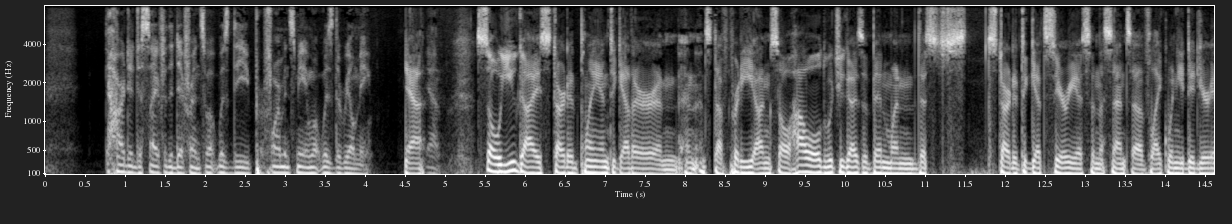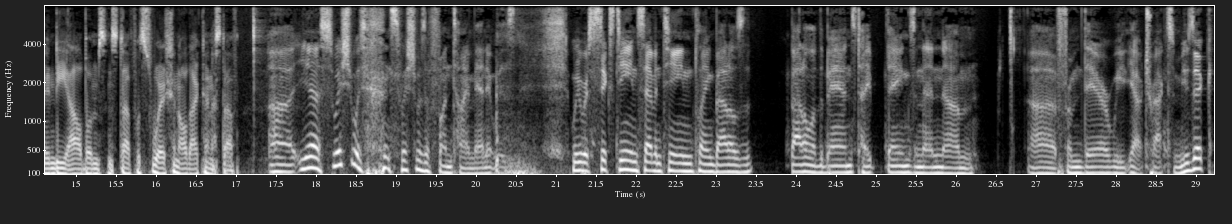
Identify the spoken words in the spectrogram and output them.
hard to decipher the difference. What was the performance me and what was the real me? Yeah. Yeah. So you guys started playing together and, and, and stuff pretty young. So how old would you guys have been when this started to get serious in the sense of like when you did your indie albums and stuff with Swish and all that kind of stuff? Uh, yeah, Swish was Swish was a fun time, man. It was we were 16, 17 playing battles battle of the bands type things and then um, uh, from there we yeah, tracked some music.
